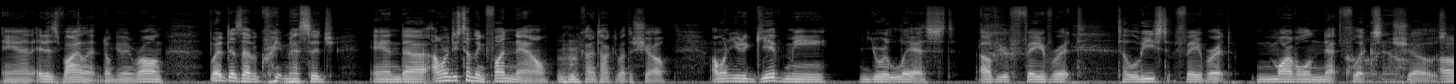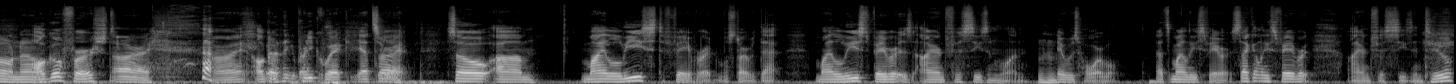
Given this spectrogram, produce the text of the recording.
and it is violent. Don't get me wrong, but it does have a great message. And uh, I want to do something fun now. We kind of talked about the show. I want you to give me your list of your favorite to least favorite Marvel and Netflix shows. Oh, no. I'll go first. All right. all right, I'll go think pretty quick. Yeah, it's all Yeah. right. So, um, my least favorite. We'll start with that. My least favorite is Iron Fist season one. Mm-hmm. It was horrible. That's my least favorite. Second least favorite, Iron Fist season two.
